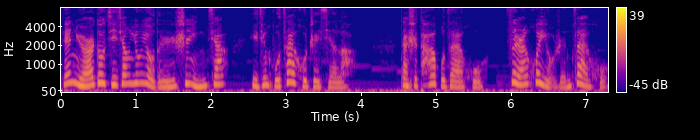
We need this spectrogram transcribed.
连女儿都即将拥有的人生赢家，已经不在乎这些了。但是他不在乎，自然会有人在乎。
